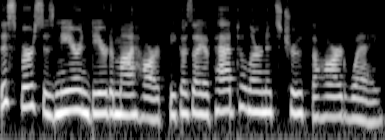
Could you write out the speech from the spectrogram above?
This verse is near and dear to my heart because I have had to learn its truth the hard way.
